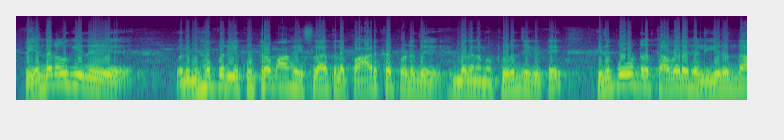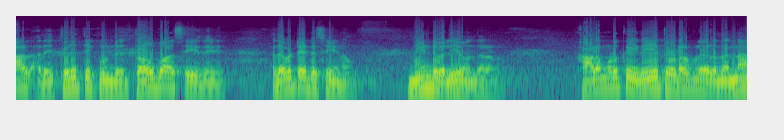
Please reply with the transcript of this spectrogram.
இப்போ எந்த அளவுக்கு இது ஒரு மிகப்பெரிய குற்றமாக இஸ்லாத்தில் பார்க்கப்படுது என்பதை நம்ம புரிஞ்சுக்கிட்டு இது போன்ற தவறுகள் இருந்தால் அதை திருத்தி கொண்டு தௌபா செய்து அதை விட்டு என்ன செய்யணும்? மீண்டும் வெளியே வந்துடணும் காலம் முழுக்க இதே தொடர்பில் இருந்தேன்னா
